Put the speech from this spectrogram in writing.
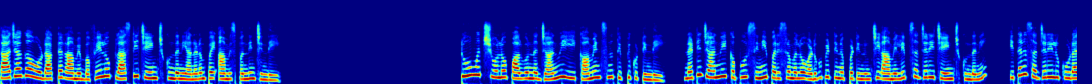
తాజాగా ఓ డాక్టర్ ఆమె బఫేలో ప్లాస్టీ చేయించుకుందని అనడంపై ఆమె స్పందించింది. టూ మచ్ షోలో పాల్గొన్న జాన్వీ ఈ కామెంట్స్ను తిప్పికొట్టింది. నటి జాన్వీ కపూర్ సినీ పరిశ్రమలో అడుగుపెట్టినప్పటి నుంచి ఆమె లిప్ సర్జరీ చేయించుకుందని ఇతర సర్జరీలు కూడా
